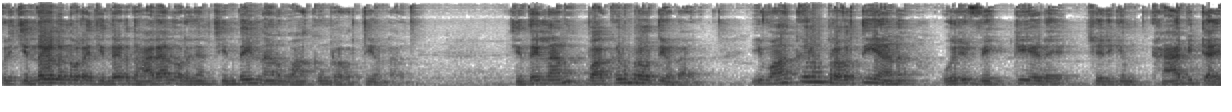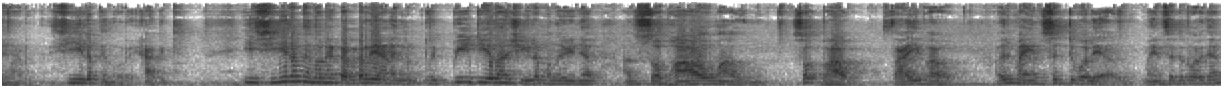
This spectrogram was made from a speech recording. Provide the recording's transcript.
ഒരു ചിന്തകൾ എന്ന് പറയുന്ന ചിന്തയുടെ ധാര എന്ന് പറഞ്ഞാൽ ചിന്തയിൽ നിന്നാണ് വാക്കും പ്രവൃത്തിയും ഉണ്ടാകുന്നത്. ചിന്തയിൽ നിന്നാണ് വാക്കുകളും പ്രവൃത്തിയും ഉണ്ടാകുന്നത്. ഈ വാക്കുകളും പ്രവൃത്തിയാണ് ഒരു വ്യക്തിയുടെ ശരിക്കും ഹാബിറ്റായി മാറും. ശീലം എന്ന് പറയും ഹാബിറ്റ് ഈ ശീലം എന്ന് പറഞ്ഞാൽ ടെമ്പററി ആണെങ്കിലും റിപ്പീറ്റ് ചെയ്ത ശീലം വന്നു കഴിഞ്ഞാൽ അത് സ്വഭാവമാകുന്നു. സ്വഭാവം സായിഭാവം. അതൊരു മൈൻഡ് സെറ്റ് പോലെയാകും മൈൻഡ് സെറ്റ് എന്ന് പറഞ്ഞാൽ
